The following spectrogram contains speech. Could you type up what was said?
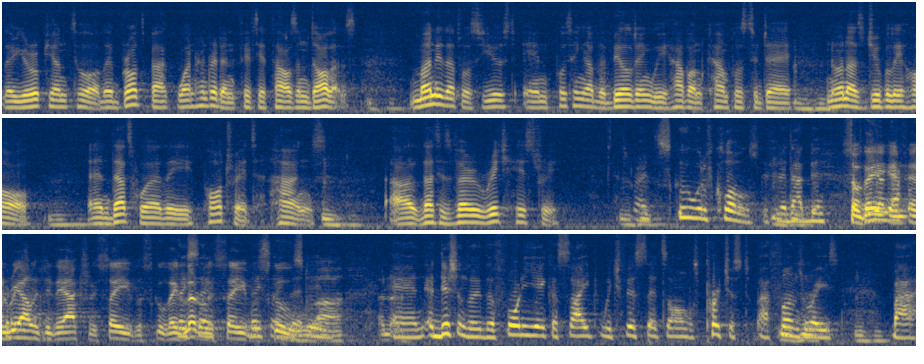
the European tour, they brought back $150,000, dollars mm -hmm. money that was used in putting up the building we have on campus today, mm -hmm. known as Jubilee Hall. Mm -hmm. And that's where the portrait hangs. Mm-hmm. Uh, that is very rich history. That's right. The school would have closed if it had not been. So they, in, in, reality, they actually saved the school. They, they literally saved, saved the school. Saved the school. Uh, and additionally, the 40-acre site which Fisk sits on was purchased by funds mm -hmm. raised mm -hmm. by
